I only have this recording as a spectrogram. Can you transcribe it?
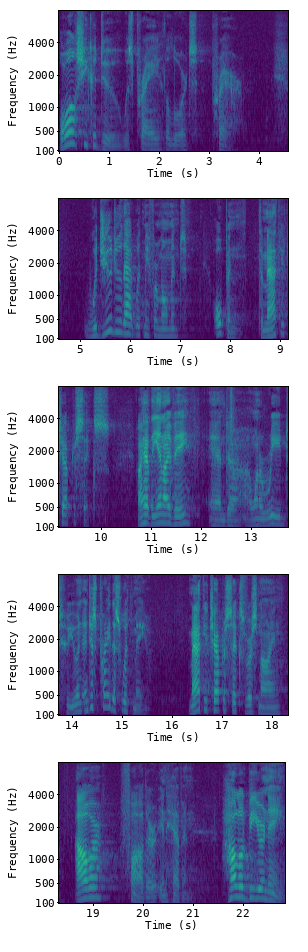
All she could do was pray the Lord's Prayer. Would you do that with me for a moment? Open to Matthew chapter 6. I have the NIV, and uh, I want to read to you, and, and just pray this with me. Matthew chapter 6, verse 9. Our Father in heaven, hallowed be your name.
